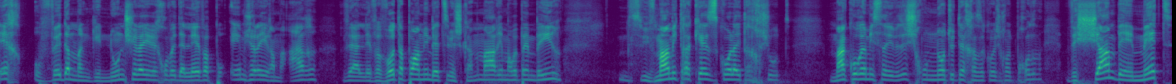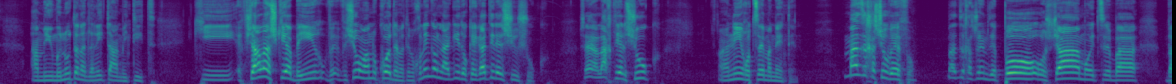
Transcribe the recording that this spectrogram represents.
איך עובד המנגנון של העיר, איך עובד הלב הפועם של העיר, המער, והלבבות הפועמים, בעצם יש כמה מערים הרבה פעמים בעיר, סביב מה מתרכז כל ההתרחשות, מה קורה מסביב, איזה שכונות יותר חזקות, שכונות פחות, ושם באמת המיומנות הנדל"נית האמיתית. כי אפשר להשקיע בעיר, ו- ושוב אמרנו קודם, אתם יכולים גם להגיד, אוקיי, הגעתי לאיזשהו שוק. בסדר, הלכתי על שוק, אני רוצה מנהטן. מה זה חשוב איפה? מה זה חשוב אם זה פה או שם, או אצל ב... ב...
